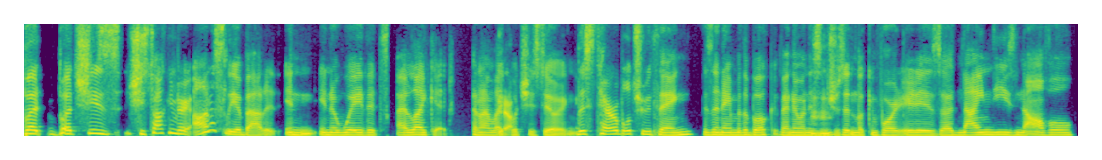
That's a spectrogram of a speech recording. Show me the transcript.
But but she's she's talking very honestly about it in in a way that's I like it. And I like Yeah. what she's doing. This Terrible True Thing is the name of the book. If anyone is Mhm. interested in looking for it, it is a 90s novel.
